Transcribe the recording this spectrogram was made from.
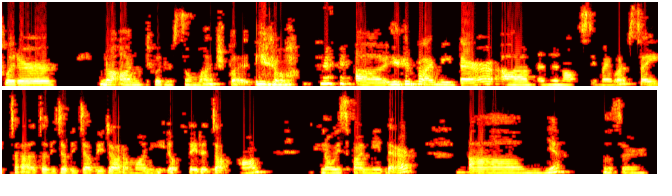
Twitter. Not on Twitter so much, but you know, uh, you can find me there. Um, and then obviously my website, uh, www.amaniillfaded.com. You can always find me there. Mm-hmm. Um, yeah, those are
